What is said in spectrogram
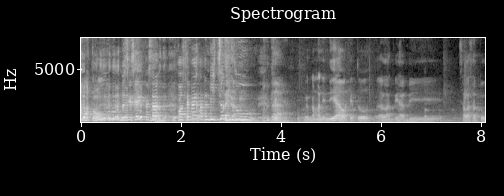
potong lu beres sekali pesta konsepnya kelihatan bijak gitu. Nah, nemenin dia waktu itu eh, latihan di salah satu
